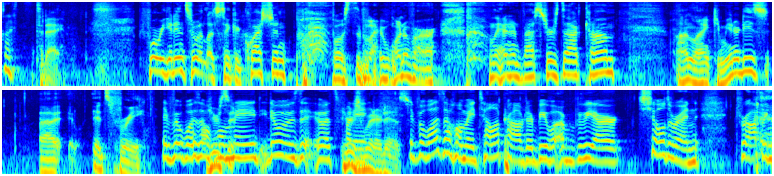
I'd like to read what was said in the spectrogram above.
today. Before we get into it, let's take a question posted by one of our landinvestors.com online communities. Uh, it's free. If it was a Here's homemade, you know, it was, it was Here's funny. what it is. If it was a homemade teleprompter, be, be our children dropping,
